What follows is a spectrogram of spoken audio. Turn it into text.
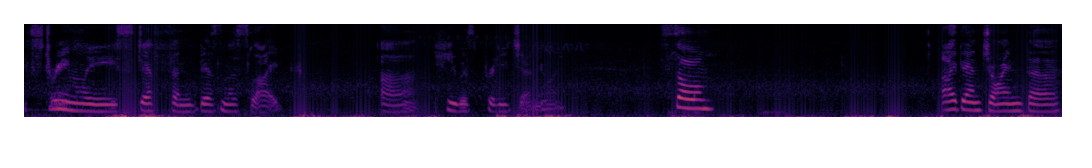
extremely stiff and businesslike. Uh, he was pretty genuine. So I then joined the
